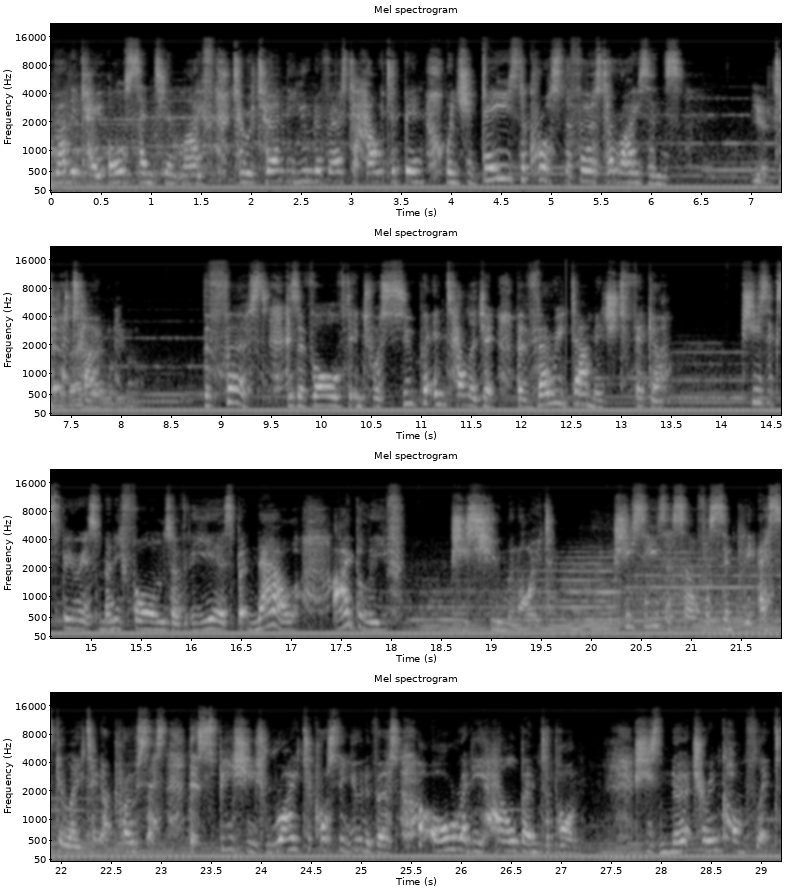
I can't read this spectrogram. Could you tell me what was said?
eradicate all sentient life, to return the universe to how it had been when she gazed across the first horizons. Yeah, To a bad guy. atone. The first has evolved into a super intelligent but very damaged figure. She's experienced many forms over the years, but now, I believe, she's humanoid. She sees herself as simply escalating a process that species right across the universe are already hell bent upon. She's nurturing conflict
